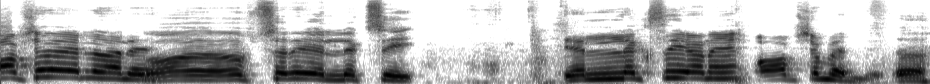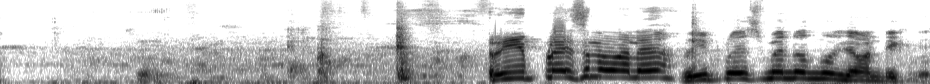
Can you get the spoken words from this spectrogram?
ഓപ്ഷൻ വരുന്നതാണ് option L X L X ആണ് ഓപ്ഷൻ വരുന്നത്. റീപ്ലേസ് പോലെ റീപ്ലേസ്മെന്റ് ഒന്നും ഇല്ല വണ്ടിക്ക്.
